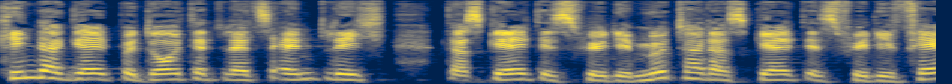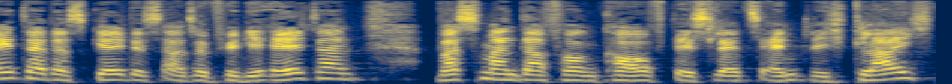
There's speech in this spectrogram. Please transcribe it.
Kindergeld bedeutet letztendlich, das Geld ist für die Mütter, das Geld ist für die Väter, das Geld ist also für die Eltern. Was man davon kauft, ist letztendlich gleich.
